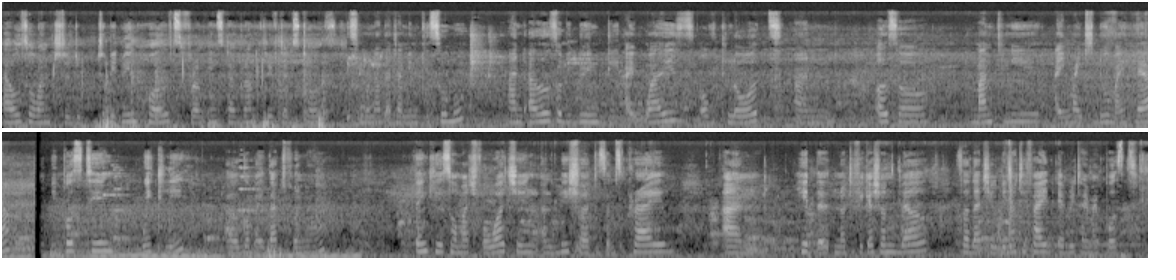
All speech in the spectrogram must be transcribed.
I also want to do, to be doing hauls from Instagram thrifted stores. You know that I'm in Kisumu, and I'll also be doing DIYs of clothes and also monthly I might do my hair. I'll be posting weekly. I'll go by that for now. Thank you so much for watching and be sure to subscribe and hit the notification bell so that you'll be notified every time I post.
